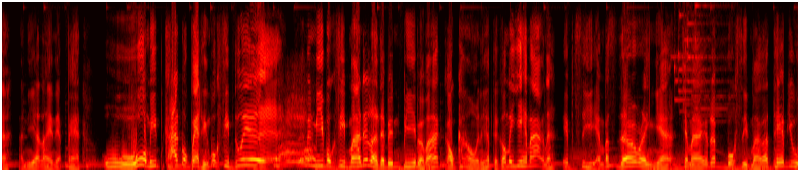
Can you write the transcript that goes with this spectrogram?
นะ อันนี้อะไรเนี่ยแปด อ้โหมีการบวกแปดถึงบวกสิบด้วยมันมีบวกสิบมาด้วยเหรอแต่เป็นปีแบบว่าเก่าๆนะครับ แต่ก็ไม่แย่มากนะ FC Ambassador อะไรอย่างเงี้ยใช่ไหมก็ถ้าบวกสิบมาก็เทพอยู่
